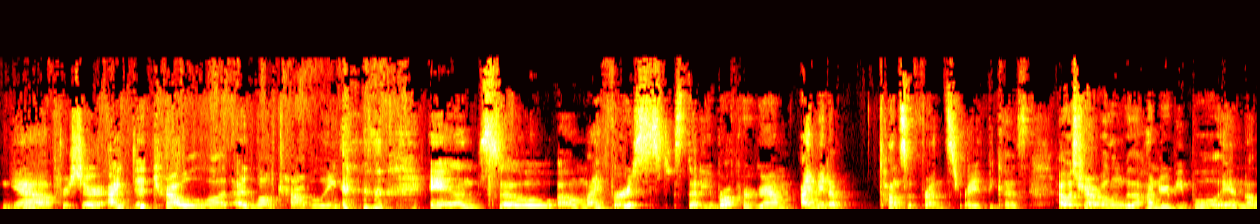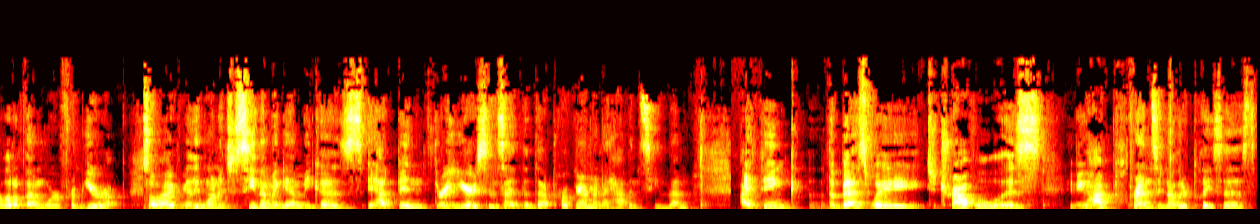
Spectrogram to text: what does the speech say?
yeah, for sure. I did travel a lot. I love traveling. and so, um, my first study abroad program, I made a tons of friends, right? Because I was traveling with a hundred people and a lot of them were from Europe. So I really wanted to see them again because it had been three years since I did that program and I haven't seen them. I think the best way to travel is if you have friends in other places,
